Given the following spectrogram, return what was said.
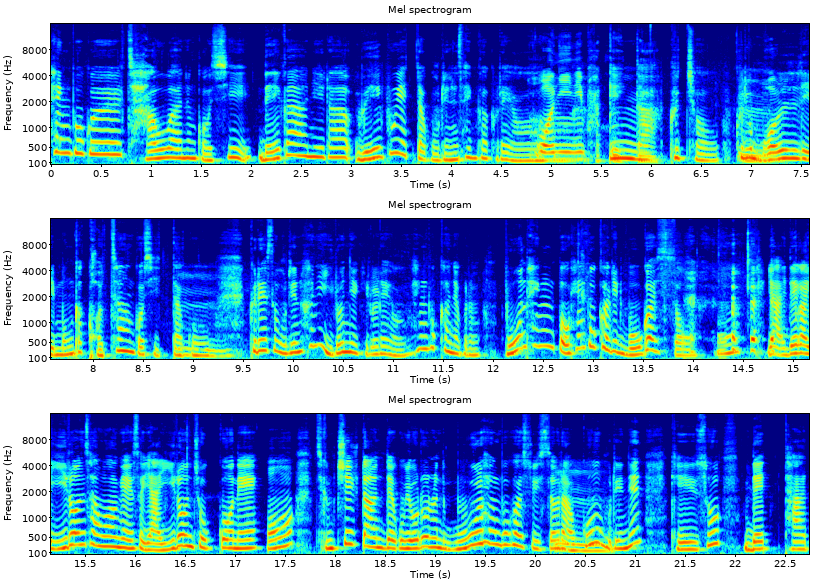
행복을 좌우하는 것이 내가 아니라 외부에 있다고 우리는 생각을 해요. 원인이 밖에 음, 있다. 그렇죠. 그리고 음. 멀리 뭔가 거창한 것이 있다고. 음. 그래서 우리는 흔히 이런 얘기를 해요. 행복하냐 그러면 뭔 행복? 행복할 일이 뭐가 있어? 어? 야, 내가 이런 상황에서 야 이런 조건에 어 지금 취직도 안 되고 요러는데 뭘 행복할 수 있어라고 음. 우리는 계속 내 탓,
